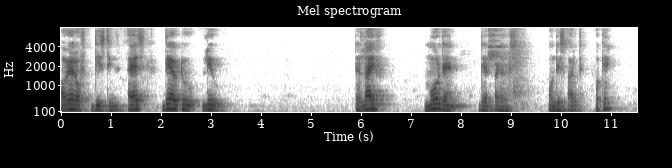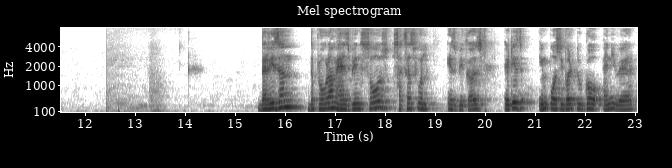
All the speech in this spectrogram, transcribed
aware of these things as they have to live their life more than their adults on this earth okay the reason the program has been so successful is because it is impossible to go anywhere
